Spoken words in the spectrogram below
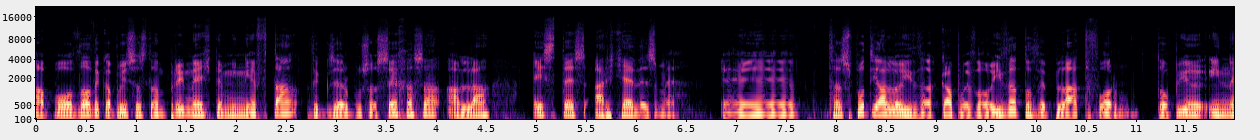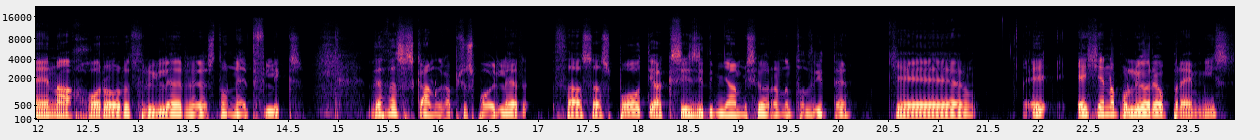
Από 12 που ήσασταν πριν έχετε μείνει 7, δεν ξέρω που σας έχασα, αλλά έστες αρχέδες με. Ε, θα σας πω τι άλλο είδα κάπου εδώ. Είδα το The Platform, το οποίο είναι ένα horror thriller ε, στο Netflix. Δεν θα σας κάνω κάποιο spoiler. Θα σας πω ότι αξίζει τη μια μισή ώρα να το δείτε. Και ε, έχει ένα πολύ ωραίο premise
